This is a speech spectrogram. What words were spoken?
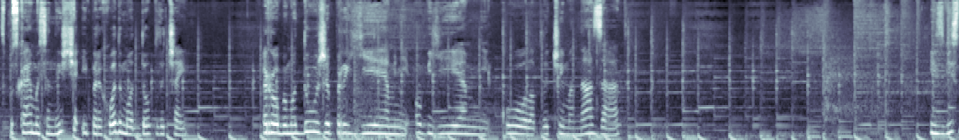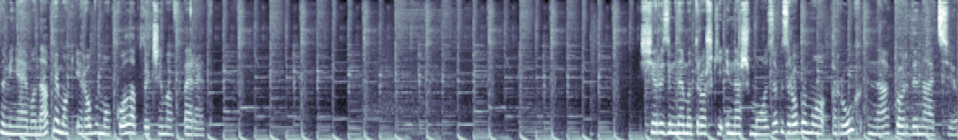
Спускаємося нижче і переходимо до плечей. Робимо дуже приємні, об'ємні кола плечима назад. І, звісно, міняємо напрямок і робимо кола плечима вперед. Ще розімнемо трошки і наш мозок, зробимо рух на координацію.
